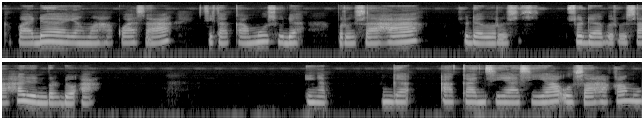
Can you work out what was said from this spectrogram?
kepada Yang Maha Kuasa, jika kamu sudah berusaha, sudah berus sudah berusaha dan berdoa. Ingat, enggak akan sia-sia usaha kamu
